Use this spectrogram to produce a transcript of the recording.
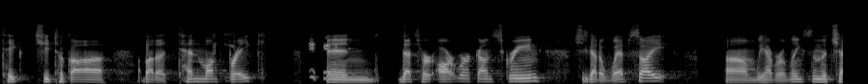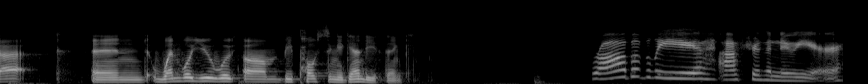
take she took a, about a 10 month break, and that's her artwork on screen. She's got a website. Um, we have her links in the chat. And when will you um, be posting again? Do you think? Probably after the new year.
